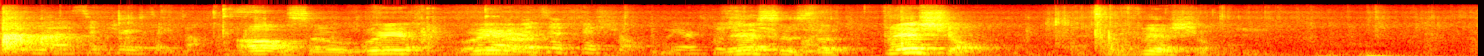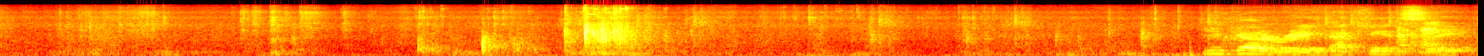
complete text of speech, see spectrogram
Uh, Secretary of State's office. Oh, so we, we We are- are, It's official, we are officially this is appointed. official, official. You gotta read, I can't see Okay. it.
